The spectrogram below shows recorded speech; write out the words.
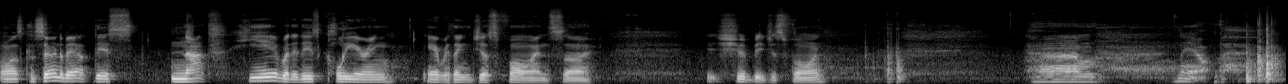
I was concerned about this nut here but it is clearing everything just fine so it should be just fine. Um, now, I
